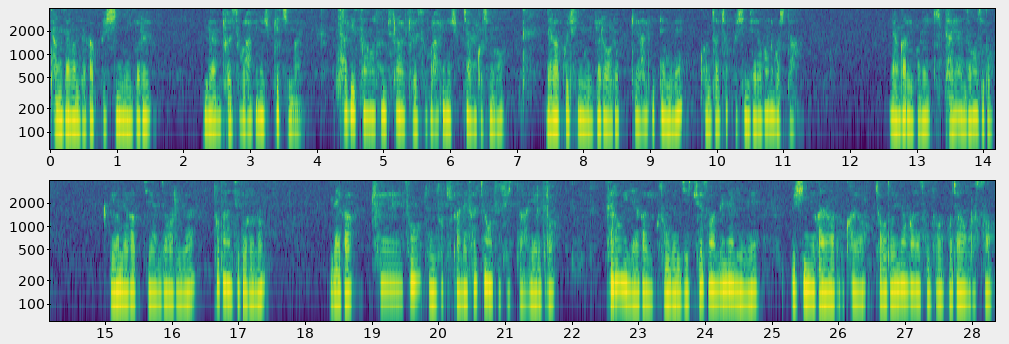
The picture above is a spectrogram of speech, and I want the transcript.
당장은 내가 불신임 의결을 위한 결속을 하기는 쉽겠지만 차기 수상을 선출할 결속을 하기는 쉽지 않을 것이므로 내가 불신임 의결을 어렵게 하기 때문에 건설적 불신제라고 하는 것이다. 양가로 이번에 기타의 안정화 제도 의원 내각제 안정화를 위한 또 다른 제도로는 내각 최소 존속 기간에 설정을 둘 수 있다. 예를 들어 새로운 내각이 구성된 지 최소한 1년 이후에 불신임이 가능하도록 하여 적어도 1년간의 존속을 보장함으로써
